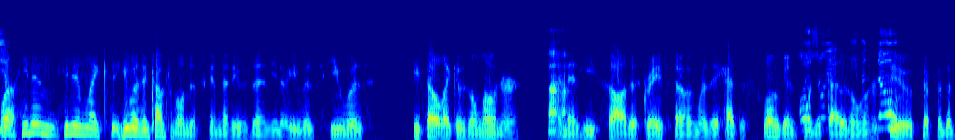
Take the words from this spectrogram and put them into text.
Well, he didn't. He didn't like. He wasn't comfortable in the skin that he was in. You know, he was. He was. He felt like he was a loner, uh-huh. and then he saw this gravestone where they had this slogan Oh, saying so this guy was a loner know. too, except for the.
